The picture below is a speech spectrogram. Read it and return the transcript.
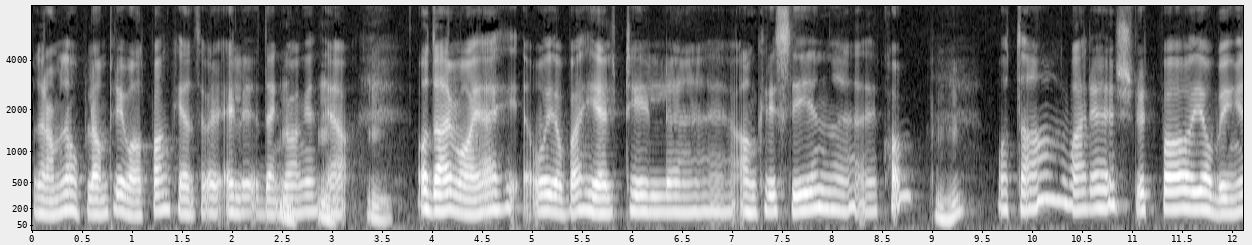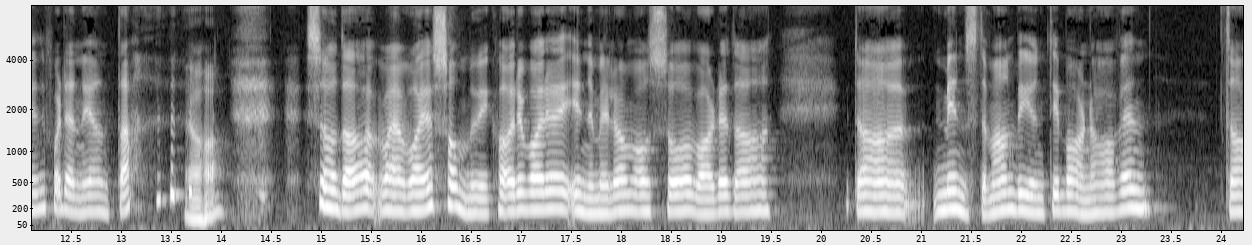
Drammen Oppland Privatbank het det vel, eller den mm, gangen. Mm, ja. Mm. Og der var jeg og jobba helt til eh, Ann-Kristin eh, kom. Mm -hmm. Og da var det slutt på jobbingen for denne jenta. Så da var jeg sommervikarer bare innimellom, og så var det da Da minstemann begynte i barnehagen, da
